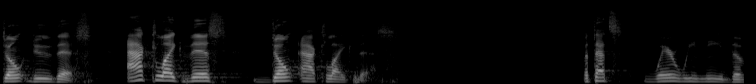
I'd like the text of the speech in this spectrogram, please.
don't do this. Act like this, don't act like this. But that's where we need the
